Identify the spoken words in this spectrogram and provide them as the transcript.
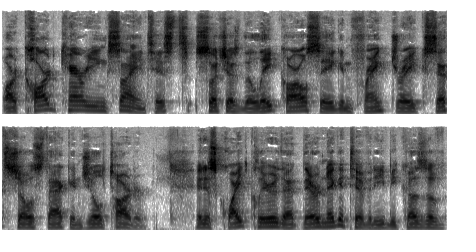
are card carrying scientists such as the late Carl Sagan, Frank Drake, Seth Shostak, and Jill Tarter. It is quite clear that their negativity, because of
